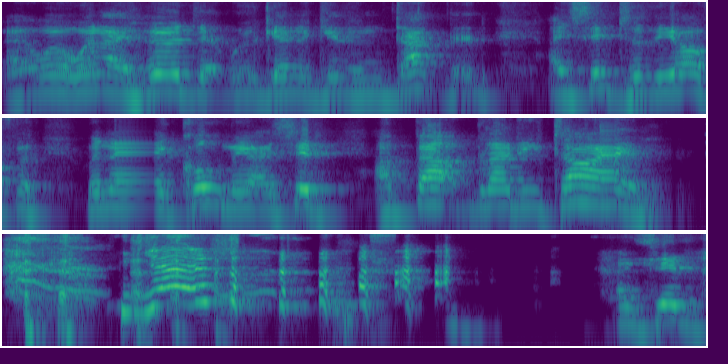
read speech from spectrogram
Uh, well, when I heard that we are going to get inducted, I said to the office, when they called me, I said, about bloody time. yes. I said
